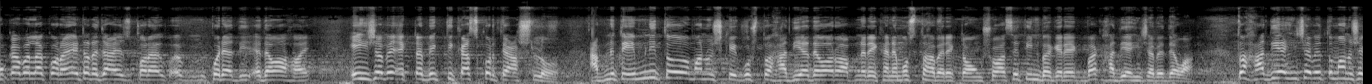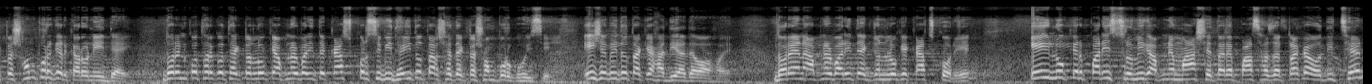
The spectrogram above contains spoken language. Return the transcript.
মোকাবেলা করা এটা জায়েজ করা, করে দেওয়া হয়। এই হিসাবে একটা ব্যক্তি কাজ করতে আসলো। আপনি তো এমনি তো মানুষকে গোস্ত হাদিয়া দেওয়ারও আপনার এখানে মোস্তাহাবের একটা অংশ আছে, তিন ভাগের এক ভাগ হাদিয়া হিসাবে দেওয়া। তো হাদিয়া হিসাবে তো মানুষ একটা সম্পর্কের কারণেই দেয়। ধরেন কথার কথা, একটা লোকে আপনার বাড়িতে কাজ করছে বিধায়ী তো তার সাথে একটা সম্পর্ক হয়েছে এই হিসাবেই তো তাকে হাদিয়া দেওয়া হয়। ধরেন আপনার বাড়িতে একজন লোকে কাজ করে এই লোকের পারিশ্রমিক আপনি মাসে তারে পাঁচ হাজার টাকাও দিচ্ছেন।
